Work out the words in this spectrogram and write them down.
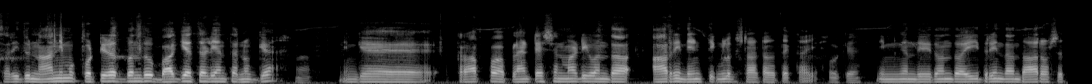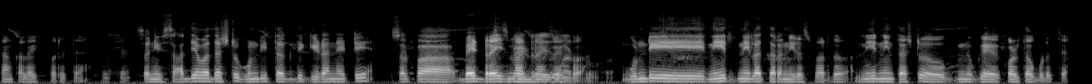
ಸರ್ ಇದು ನಾನು ನಿಮಗೆ ಕೊಟ್ಟಿರೋದು ಬಂದು ಭಾಗ್ಯ ತಳಿ ಅಂತ ನುಗ್ಗೆ. ನಿಮಗೆ ಕ್ರಾಪ್ ಪ್ಲಾಂಟೇಶನ್ ಮಾಡಿ ಒಂದು ಆರರಿಂದ ಎಂಟು ತಿಂಗಳಿಗೆ ಸ್ಟಾರ್ಟ್ ಆಗುತ್ತೆ ಕಾಯಿ. ಓಕೆ ನಿಮ್ಗೊಂದು ಇದೊಂದು ಐದರಿಂದ ಒಂದು ಆರು ವರ್ಷ ತನಕ ಲೈಫ್ ಬರುತ್ತೆ. ಓಕೆ ಸೊ ನೀವು ಸಾಧ್ಯವಾದಷ್ಟು ಗುಂಡಿ ತೆಗ್ದು ಗಿಡ ನೆಟ್ಟಿ ಸ್ವಲ್ಪ ಬೆಡ್ ರೈಸ್ ಮಾಡಿ ಗುಂಡಿ ನೀರು ನಿಲ್ಲೋ ಥರ ನಿಲ್ಲಿಸ್ಬಾರ್ದು ನೀರು ನಿಂತಷ್ಟು ನುಗ್ಗೆ ಕೊಳ್ತೋಗ್ಬಿಡುತ್ತೆ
